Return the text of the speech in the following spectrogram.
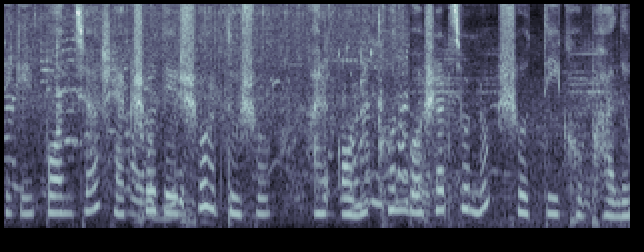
থেকে পঞ্চাশ, একশো, দেড়শো আর দুশো। আর অনেকক্ষণ বসার জন্য সত্যিই খুব ভালো।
